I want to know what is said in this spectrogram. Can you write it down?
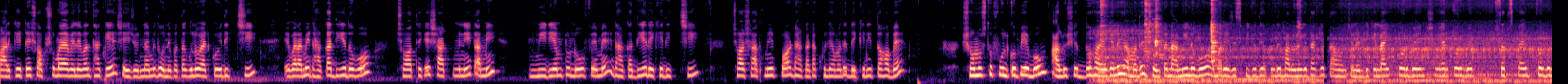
মার্কেটে সবসময় অ্যাভেলেবেল থাকে, সেই জন্য আমি ধনে পাতাগুলো অ্যাড করে দিচ্ছি। এবার আমি ঢাকা দিয়ে দেবো, ছ থেকে ষাট মিনিট আমি মিডিয়াম টু লো ফ্লেমে ঢাকা দিয়ে রেখে দিচ্ছি। ছ সাত মিনিট পর ঢাকাটা খুলে আমাদের দেখে নিতে হবে। সমস্ত ফুলকপি এবং আলু সেদ্ধ হয়ে গেলেই আমাদের ঝোলটা নামিয়ে নেব। আমার এই রেসিপি যদি আপনাদের ভালো লেগে থাকে, তাহলে চ্যানেলটিকে লাইক করবেন শেয়ার করবেন সাবস্ক্রাইব করবেন,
